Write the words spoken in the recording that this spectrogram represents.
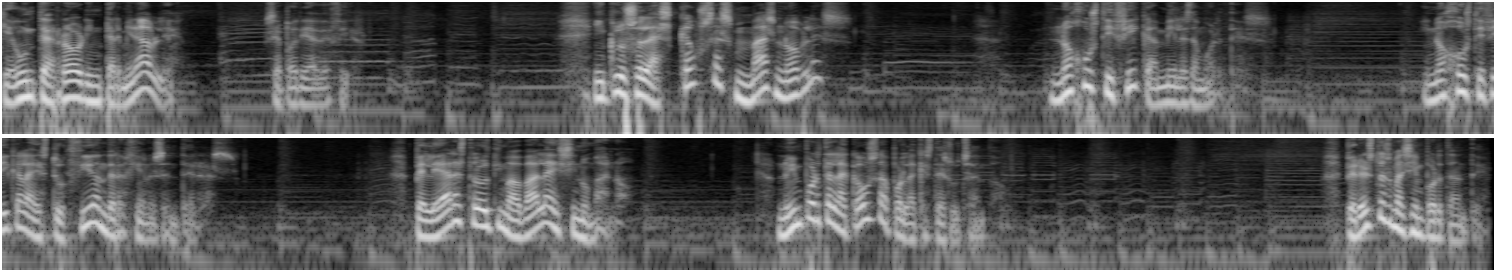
que un terror interminable, se podría decir. Incluso las causas más nobles no justifican miles de muertes y no justifican la destrucción de regiones enteras. Pelear hasta la última bala es inhumano. No importa la causa por la que estés luchando. Pero esto es más importante.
